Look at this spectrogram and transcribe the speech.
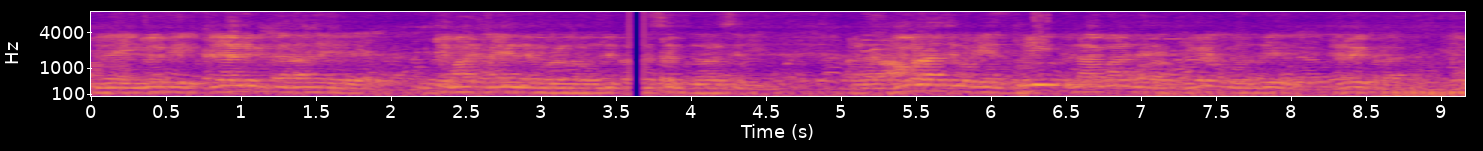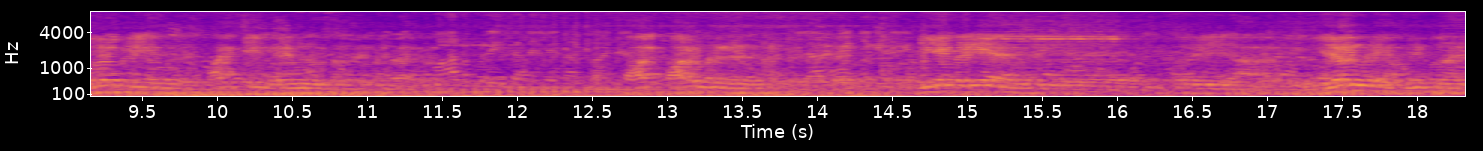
இல்லை எங்களுக்கு கல்யாண வீட்டில் ஏதாவது முக்கியமான கல்யாண நிகழ்வுகள் வந்து ட்ரெஸ் எடுப்பதாலும் சரி அந்த ராமராஜனுடைய துணி இல்லாமல் அந்த நிகழ்வு வந்து நிறைவேற்றாது எவ்வளோ பெரிய ஒரு வாழ்க்கையை நிறைவு தந்திருக்கிறார்கள் பாரம்பரிய மிகப்பெரிய ஒரு- ஒரு இறைவனுடைய அமைப்பு தான்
